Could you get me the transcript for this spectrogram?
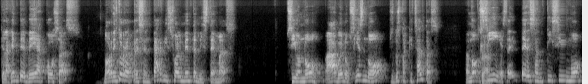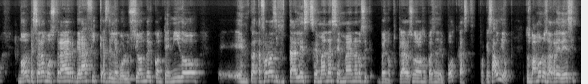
que la gente vea cosas, ¿no? Necesito representar visualmente mis temas, sí o no. Ah, bueno, si es no, pues entonces ¿para qué saltas? No, sí, estaría interesantísimo, ¿no? Empezar a mostrar gráficas de la evolución del contenido en plataformas digitales semana a semana, no sé qué. Bueno, pues claro, eso no lo vamos a poder hacer en el podcast, porque es audio. Entonces vámonos a redes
